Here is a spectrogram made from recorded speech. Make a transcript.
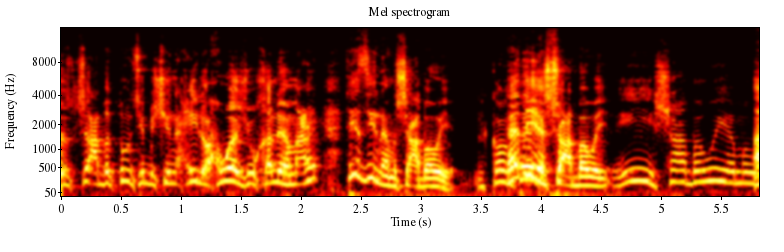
الشعب التونسي باش ينحي له حوايجه ويخليهم معاه تزينا من الشعبويه. هذه هي الشعبوية إي الشعبويه موجودة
